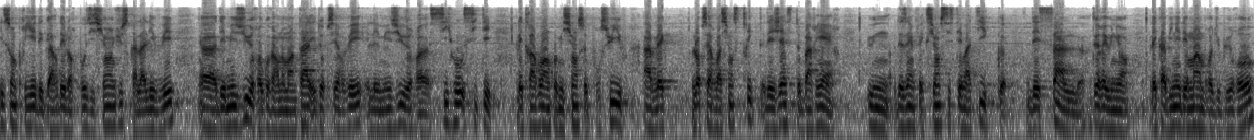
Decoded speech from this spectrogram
ils sont priés de garder leur position jusqu'à la levée euh, des mesures gouvernementales et d'observer les mesures euh, haut citées. Les travaux en commission se poursuivent avec l'observation stricte des gestes barrières, une désinfection systématique des salles de réunion, les cabinets des membres du bureau,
